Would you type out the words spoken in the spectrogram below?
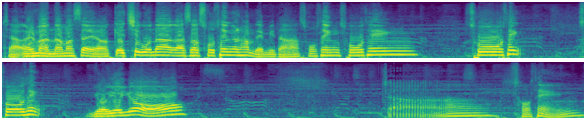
자, 얼마 안 남았어요. 깨치고 나아가서 소생을 하면 됩니다. 소생, 소생, 소생, 소생, 요요요. 자, 소생.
